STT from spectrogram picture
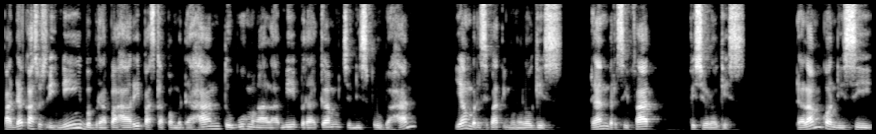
Pada kasus ini, beberapa hari pasca pembedahan, tubuh mengalami beragam jenis perubahan yang bersifat imunologis dan bersifat fisiologis. Dalam kondisi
